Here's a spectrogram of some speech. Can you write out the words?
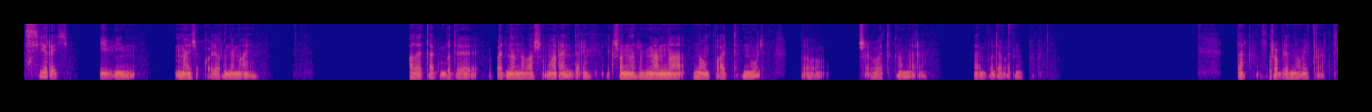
сірий і він майже кольору не має. Але так буде видно на вашому рендері. Якщо нажмемо на Numpad 0, то ще вид камери це буде видно так. Так, зроблю новий проект.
